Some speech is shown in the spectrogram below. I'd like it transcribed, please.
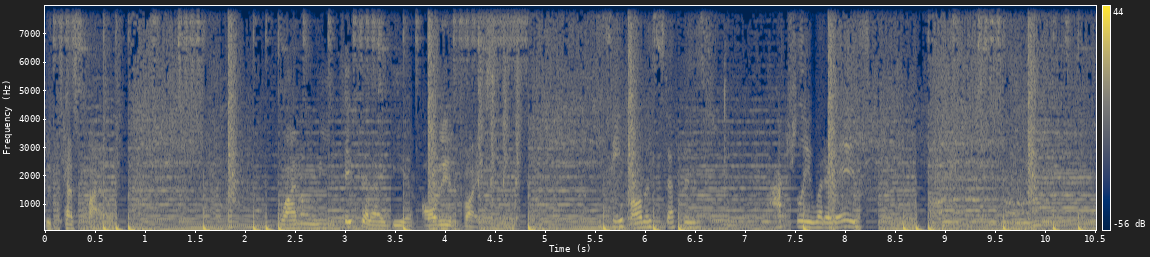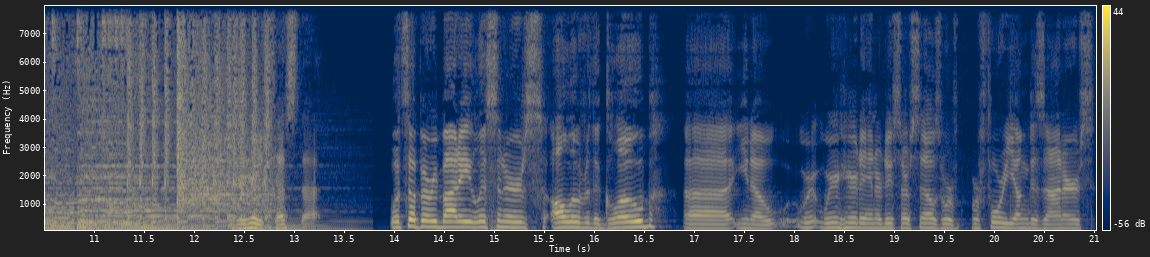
The test pilot. why don't we take that idea? All the advice. see if all this stuff is actually what it is. We're here to test that. What's up, everybody, listeners all over the globe? Uh, you know, we're, we're here to introduce ourselves. We're, we're four young designers,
